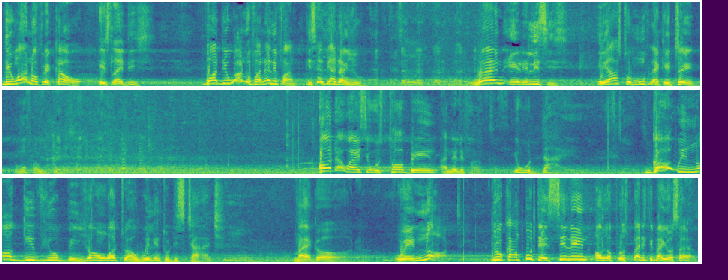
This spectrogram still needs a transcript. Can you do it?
The one of a cow is like this. But the one of an elephant is heavier than you. when he releases, he has to move like a train to move from the place. Otherwise, he will stop being an elephant. He will die. God will not give you beyond what you are willing to discharge. My God, will not. You can put a ceiling on your prosperity by yourself.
